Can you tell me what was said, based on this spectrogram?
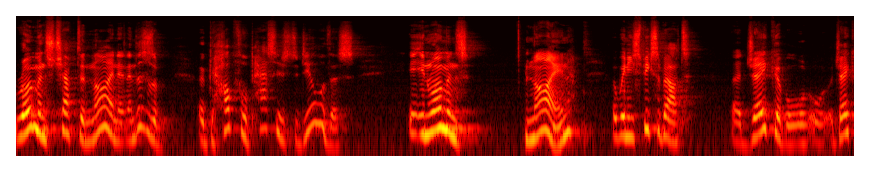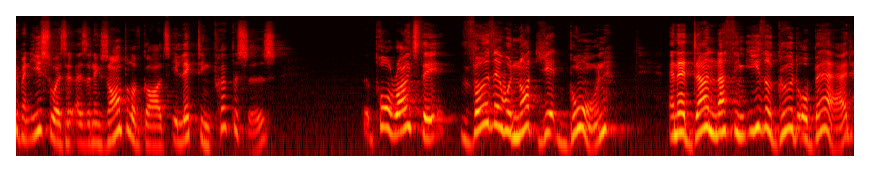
Romans chapter 9, and, this is a, a helpful passage to deal with this. In Romans 9, when he speaks about uh, Jacob or, or, Jacob and Esau as, a, as an example of God's electing purposes, Paul writes there, though they were not yet born and had done nothing either good or bad,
